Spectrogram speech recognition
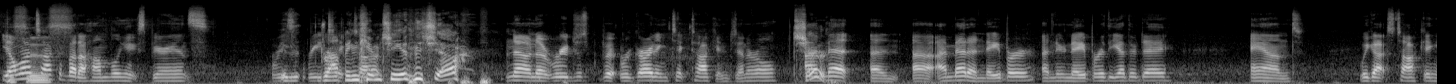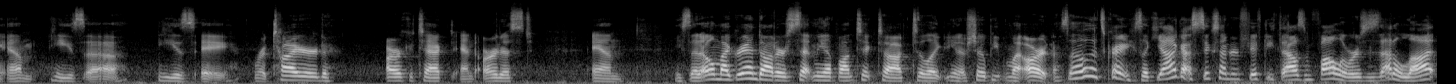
Y'all want to talk about a humbling experience? Re- Is it re- dropping TikTok? kimchi in the shower? No, no. Re- just but regarding TikTok in general. Sure. I met an uh, I met a neighbor, a new neighbor the other day, and we got to talking. And he's uh, he is a retired architect and artist, and he said, "Oh, my granddaughter set me up on TikTok to like you know show people my art." And I said, "Oh, that's great." He's like, "Yeah, I got six hundred fifty thousand followers. Is that a lot?"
